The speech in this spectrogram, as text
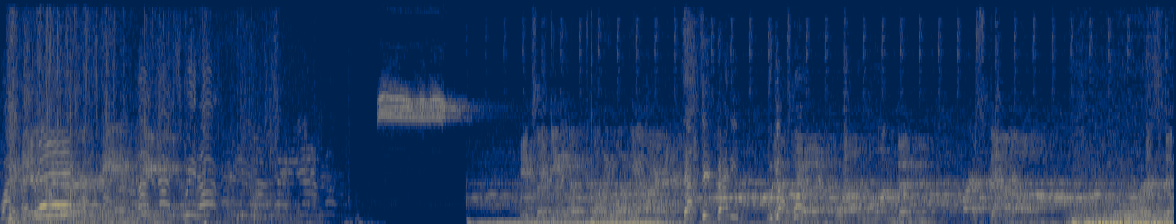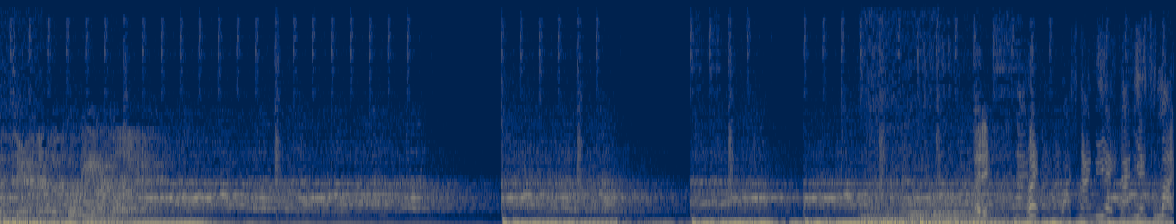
White 98. Ready? And Nice, eight. nice, sweetheart. It's a gain of 21 yards. That's it, baby. We gonna work. for a London first down. 98's the mic.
